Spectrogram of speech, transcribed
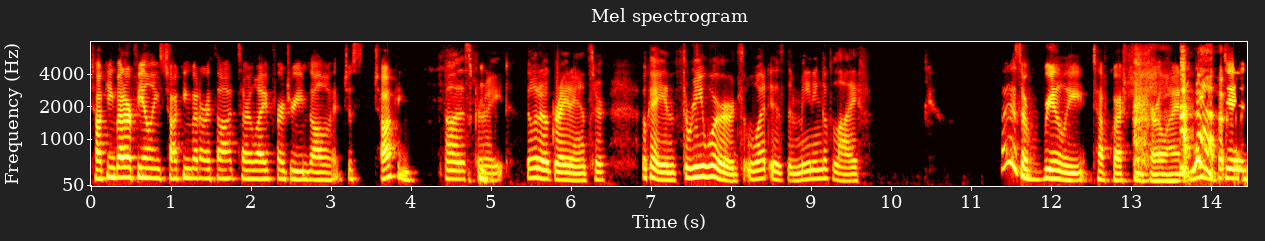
talking about our feelings, talking about our thoughts, our life, our dreams, all of it, just talking. Oh, that's great. what a great answer. Okay, in three words, what is the meaning of life? That is a really tough question, Caroline. I did.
